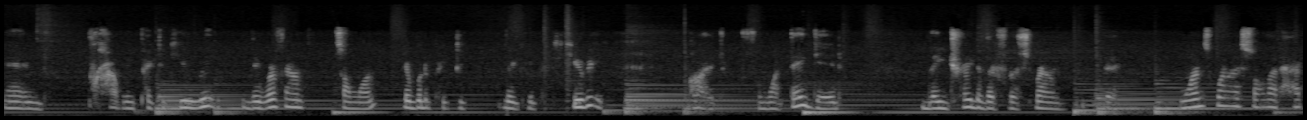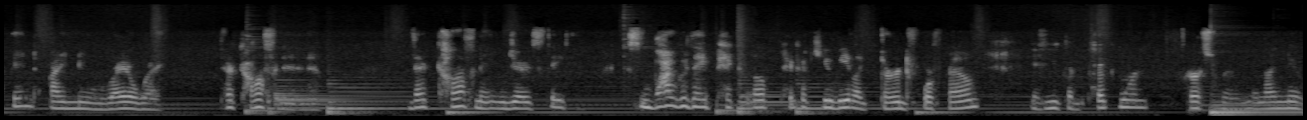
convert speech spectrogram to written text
and probably picked a QB. They would have found someone. They would have picked a, they could picked a QB. But from what they did, they traded their first round pick. Once when I saw that happen, I knew right away. They're confident in him they're confident in Jarrett Stidham. Why would they pick up pick a QB like third, fourth round if you can pick one first round? And I knew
